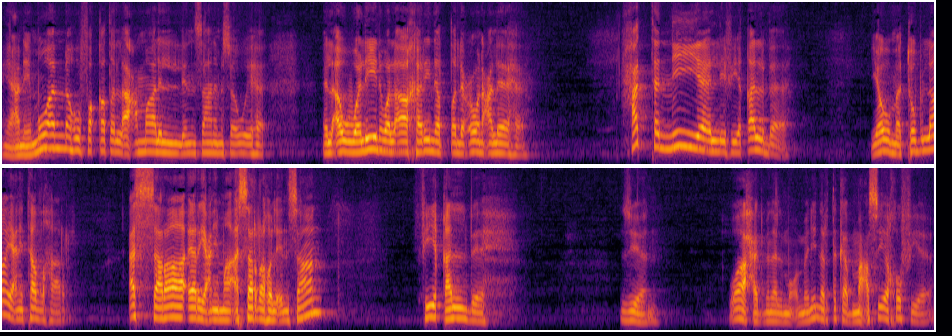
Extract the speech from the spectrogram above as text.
يعني مو أنه فقط الأعمال اللي الإنسان مسويها الأولين والآخرين يطلعون عليها. حتى النية اللي في قلبه يوم تبلى يعني تظهر. السرائر يعني ما أسره الإنسان في قلبه. زين. واحد من المؤمنين ارتكب معصية خفية.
